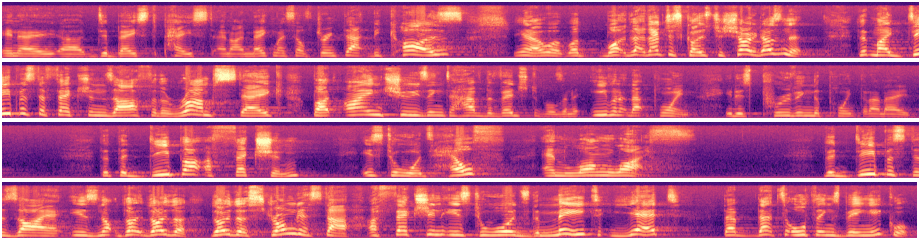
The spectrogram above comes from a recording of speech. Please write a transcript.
in a uh, debased paste, and I make myself drink that because, you know, that just goes to show, doesn't it? That my deepest affections are for the rump steak, but I'm choosing to have the vegetables. And even at that point, it is proving the point that I made. That the deeper affection is towards health and long life the deepest desire is not, though, though the, though the strongest uh, affection is towards the meat, yet that, that's all things being equal.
